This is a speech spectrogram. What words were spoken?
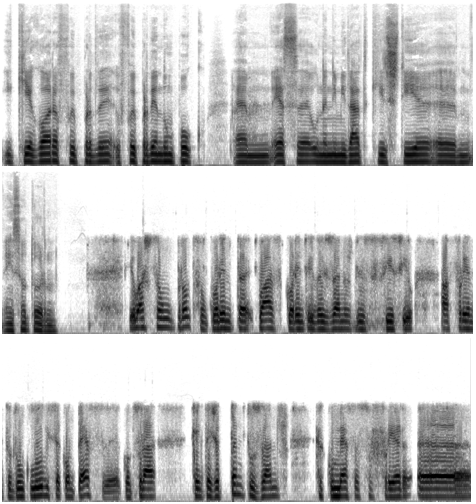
e que agora foi, perder, foi perdendo um pouco um, ehm, essa unanimidade que existia um, ehm, em seu torno? Eu acho que são, pronto, são 40, quase 42 anos de exercício à frente de um clube, isso acontece, acontecerá quem esteja tantos anos que começa a sofrer uh,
